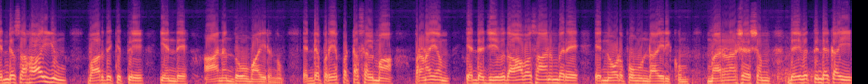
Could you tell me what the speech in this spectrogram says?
എന്റെ സഹായിയും വാർദ്ധക്യത്തിൽ എന്റെ ആനന്ദവുമായിരുന്നു. എന്റെ പ്രിയപ്പെട്ട സൽമ പ്രണയം എന്റെ ജീവിതാവസാനം വരെ എന്നോടൊപ്പം ഉണ്ടായിരിക്കും. മരണശേഷം ദൈവത്തിന്റെ കൈ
